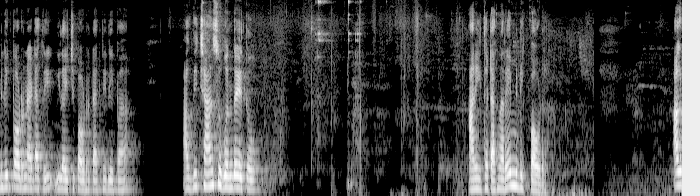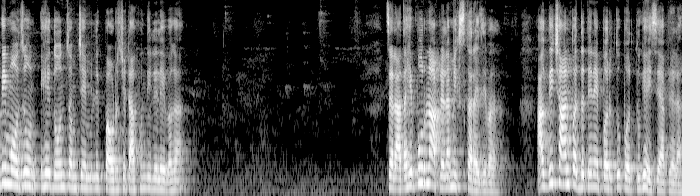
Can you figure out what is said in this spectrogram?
मिल्क पावडर नाही टाकली विलायची पावडर टाकलेली पहा. अगदी छान सुगंध येतो. आणि इथं टाकणार आहे मिल्क पावडर. अगदी मोजून हे दोन चमचे मिल्क पावडरचे टाकून दिलेले आहे बघा. चला आता हे पूर्ण आपल्याला मिक्स करायचे बघा. अगदी छान पद्धतीने परतू परतू घ्यायचे आपल्याला.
